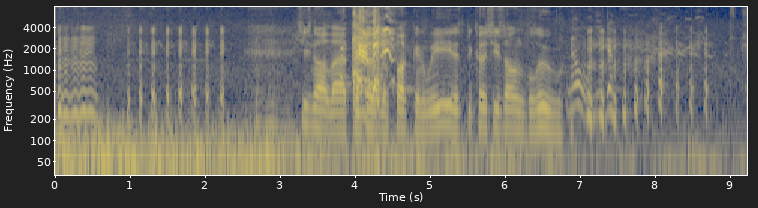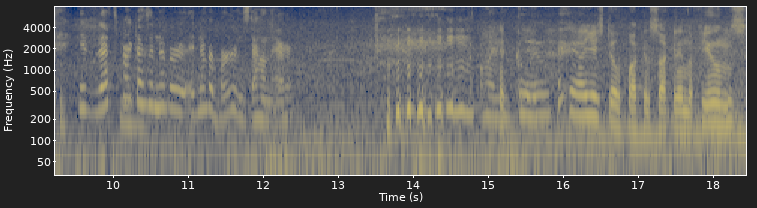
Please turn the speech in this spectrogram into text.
she's not laughing because of the fucking weed. It's because she's on glue. No, you don't. That part doesn't never. It never burns down there. On glue. Yeah, you're still fucking sucking in the fumes.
